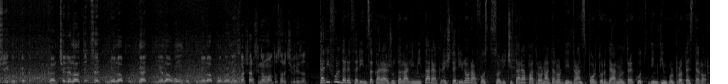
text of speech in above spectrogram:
Sigur că da. Ca în celelalte țări, cum e la bulgari, cum e la unguri, cum e la polonezi. Așa ar fi normal, tot țară civilizată. Tariful de referință care ajută la limitarea creșterilor a fost solicitarea patronatelor din transporturi de anul trecut, din timpul protestelor.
